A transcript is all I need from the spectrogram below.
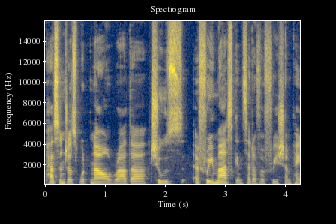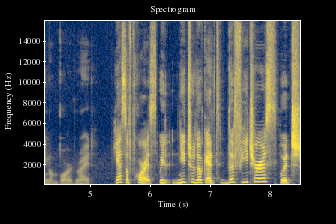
passengers would now rather choose a free mask instead of a free champagne on board, right? Yes, of course. We need to look at the features which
